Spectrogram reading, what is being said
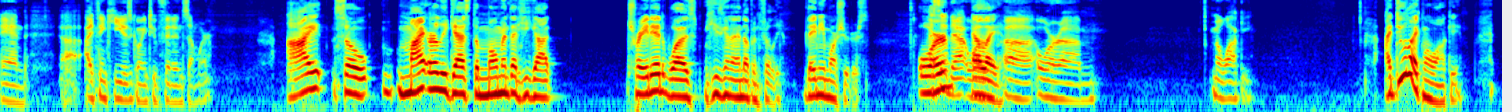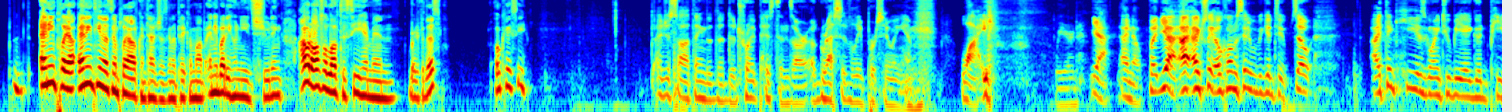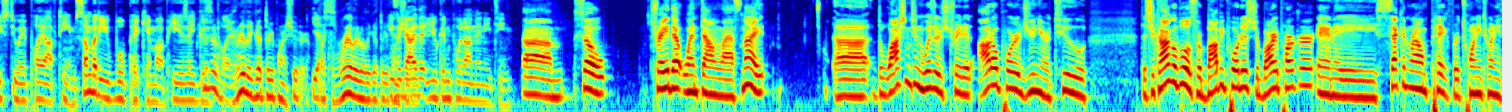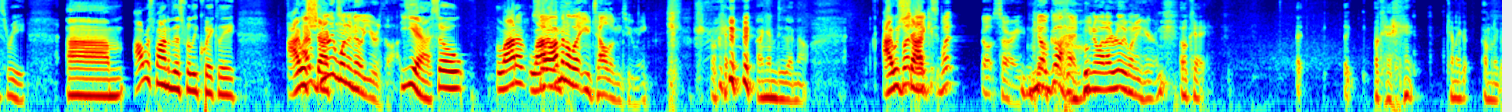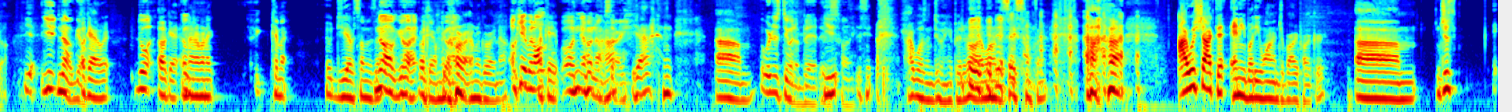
and uh, I think he is going to fit in somewhere. I so my early guess the moment that he got traded was he's going to end up in Philly. They need more shooters. I Or, said that or, LA. uh, or um, Milwaukee. I do like Milwaukee. Any play any team that's in playoff contention is going to pick him up. Anybody who needs shooting. I would also love to see him in ready for this? OKC. I just saw a thing that the Detroit Pistons are aggressively pursuing him. Why? Weird. Yeah, I know. But yeah, I, actually, Oklahoma City would be good too. So I think he is going to be a good piece to a playoff team. Somebody will pick him up. He is a good He's a player. really good three point shooter. Yes. Like really, really good three point shooter. He's a guy shooter. that you can put on any team. Um, so trade that went down last night. Uh, the Washington Wizards traded Otto Porter Jr. to the Chicago Bulls for Bobby Portis, Jabari Parker, and a second round pick for 2023. Um, I'll respond to this really quickly. I I was shocked. really want to know your thoughts. yeah, so a lot of So lot of, I'm going to let you tell them to me. Okay, I'm gonna do that now. I was But shocked. like, what? Oh, sorry. No, go ahead. You know what? I really want to hear him. Okay. Uh, uh, Okay. Can I go? I'm gonna go. Yeah. You, no, go. Okay. I- What? Okay. And then I'm gonna. Can I? Do you have something to say? No, go ahead. Okay. I'm gonna go. ahead. right, I'm gonna go right now. Okay, but I'll. Okay. Oh no, no, Huh? sorry. Yeah. Um, We're just doing a bit. It's You- funny. I wasn't doing a bit at all. I wanted to say something. Uh, I was shocked that anybody wanted Jabari Parker. Um, just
